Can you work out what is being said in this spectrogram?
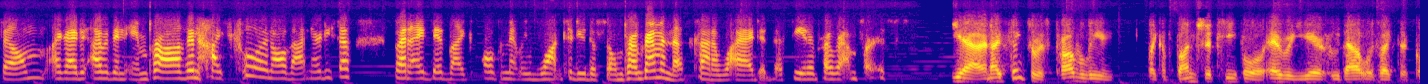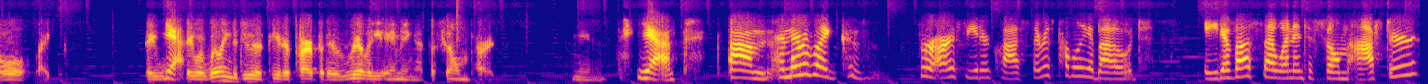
film. Like I, I was in improv in high school and all that nerdy stuff, but I did like ultimately want to do the film program, and that's kind of why I did the theater program first. Yeah, and I think there was probably like a bunch of people every year who that was like their goal. Like they Yeah. they were willing to do the theater part, but they were really aiming at the film part. I mean, Yeah, um, and there was like because for our theater class, there was probably about eight of us that went into film after.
